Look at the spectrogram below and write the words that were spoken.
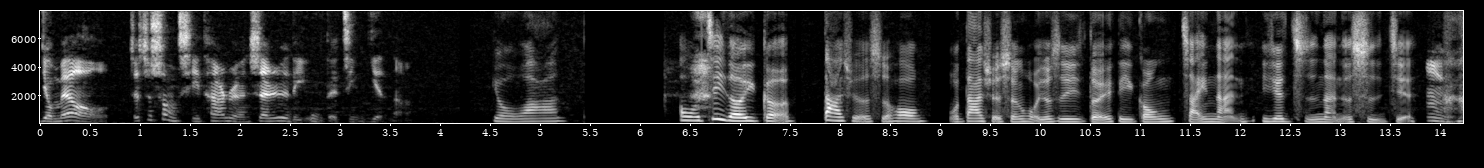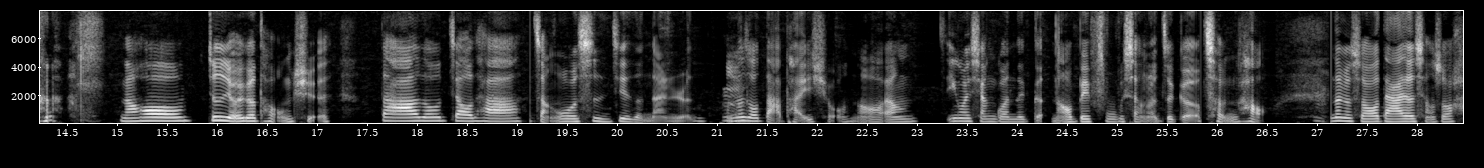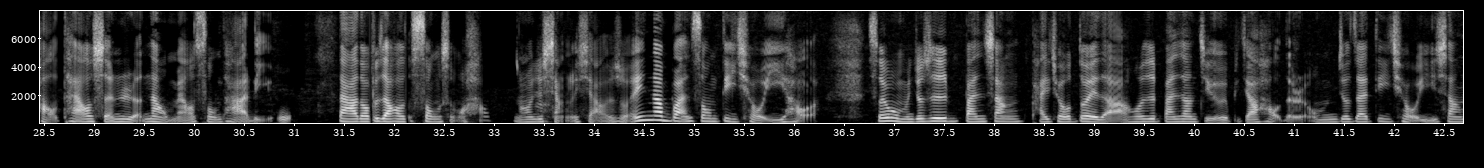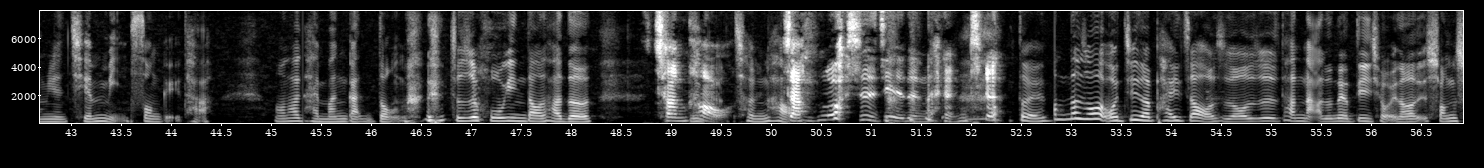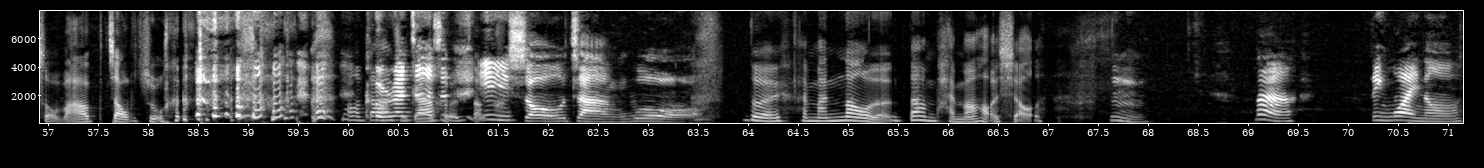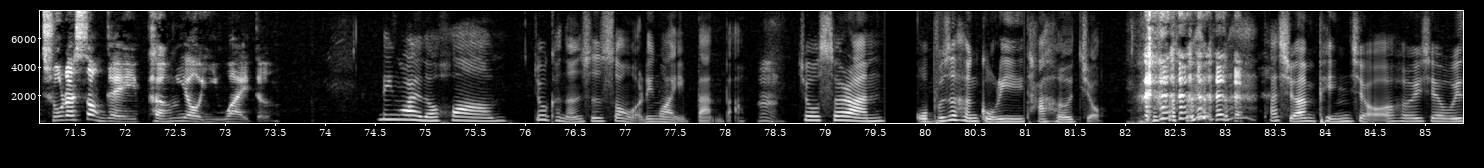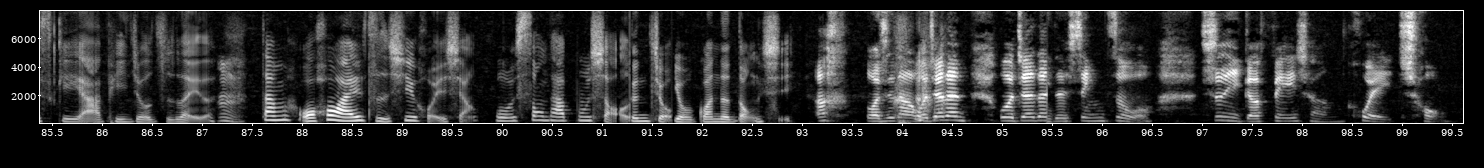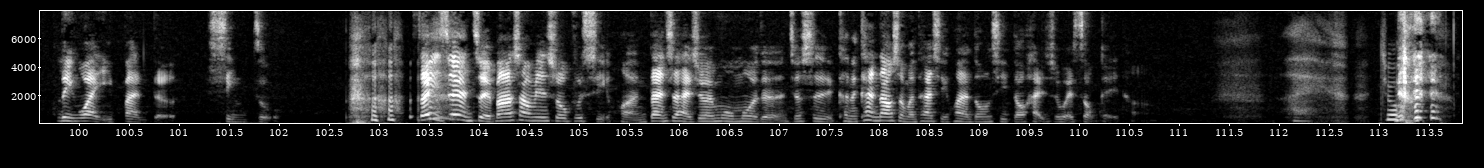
有没有就是送其他人生日礼物的经验呢？有啊，哦，我记得一个。大学的时候，我大学生活就是一堆理工宅男，一些直男的世界。嗯，然后就是有一个同学，大家都叫他掌握世界的男人。我那时候打排球，然后好像因为相关的梗，然后被附上了这个称号。那个时候大家就想说，好，他要生日，那我们要送他礼物。大家都不知道送什么好，然后就想了一下，我就说，哎，那不然送地球仪好了。所以我们就是班上排球队的啊，或是班上几个比较好的人，我们就在地球仪上面签名送给他，然后他还蛮感动，就是呼应到他的称号，称号，掌握世界的男人。对，那时候我记得拍照的时候，是他拿着那个地球仪，然后双手把它罩住。果然真的是一手掌握，对，还蛮闹的，但还蛮好笑的。嗯，那另外呢，除了送给朋友以外的，另外的话，就可能是送我另外一半吧。嗯，就虽然我不是很鼓励他喝酒。他喜欢品酒，喝一些 whisky 啊、啤酒之类的。嗯，但我后来仔细回想，我送他不少跟酒有关的东西啊。我知道，我觉得，我觉得你的星座是一个非常会宠另外一半的星座。所以虽然嘴巴上面说不喜欢，但是还是会默默的，就是可能看到什么他喜欢的东西，都还是会送给他。哎，就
